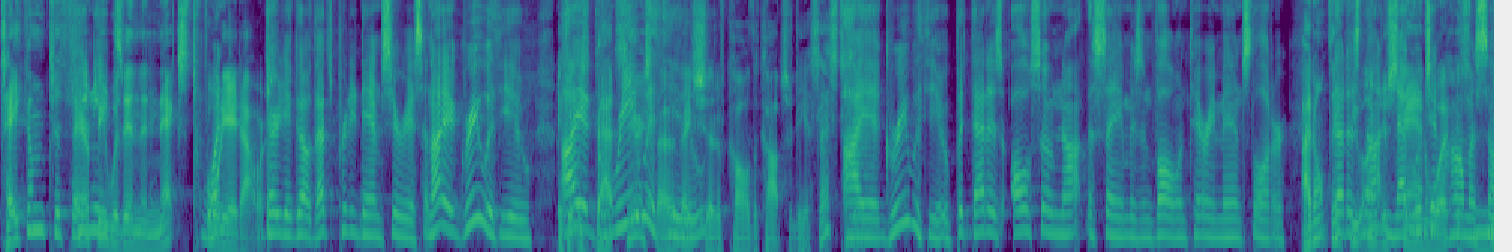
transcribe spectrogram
take him to therapy within the next What- forty eight hours. There you go. That's pretty damn serious. And I agree with you. if it I was that agree serious, with though, you. they should have called the cops or DSS. I agree with you, but that is also not the same as involuntary manslaughter. I don't think that is you understand what is homicide.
